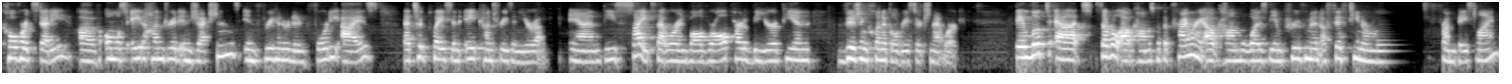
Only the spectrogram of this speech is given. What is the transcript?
cohort study of almost 800 injections in 340 eyes that took place in eight countries in Europe. And these sites that were involved were all part of the European Vision Clinical Research Network. They looked at several outcomes, but the primary outcome was the improvement of 15 or more from baseline.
